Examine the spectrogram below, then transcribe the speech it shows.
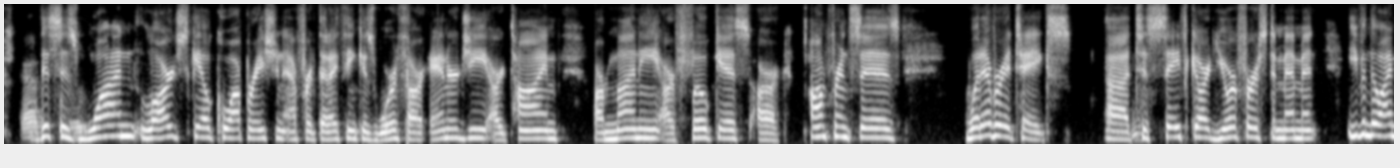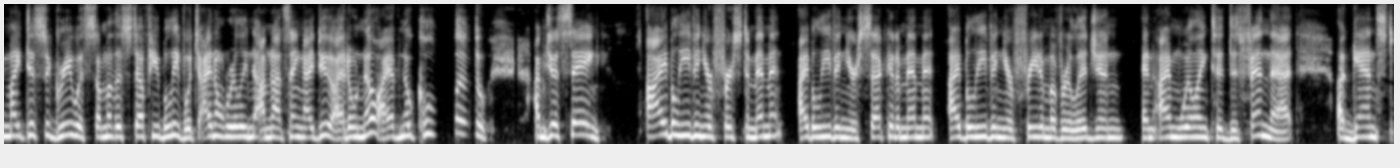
Absolutely. This is one large scale cooperation effort that I think is worth our energy, our time, our money, our focus, our conferences, whatever it takes uh, to safeguard your First Amendment, even though I might disagree with some of the stuff you believe, which I don't really, I'm not saying I do. I don't know. I have no clue. I'm just saying I believe in your First Amendment. I believe in your Second Amendment. I believe in your freedom of religion. And I'm willing to defend that against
